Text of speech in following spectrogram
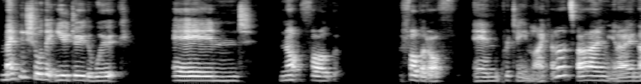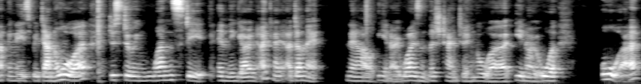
making sure that you do the work and not fog, fob it off and pretend like, oh, it's fine, you know, nothing needs to be done. Or just doing one step and then going, okay, I've done that. Now, you know, why isn't this changing? Or, you know, or, or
